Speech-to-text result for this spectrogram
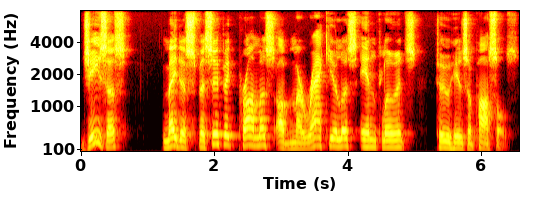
Jesus made a specific promise of miraculous influence to his apostles.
